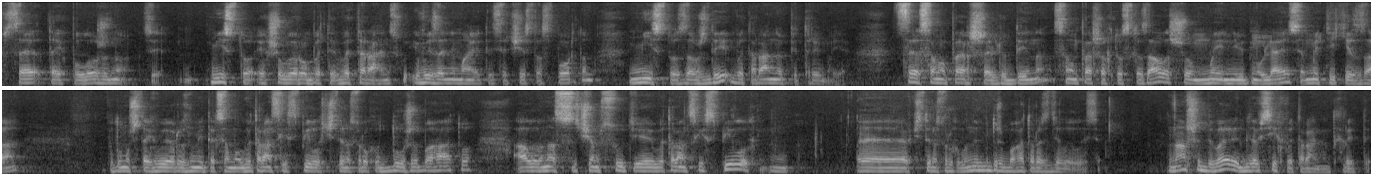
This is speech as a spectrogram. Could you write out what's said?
все так, як положено. Це місто, якщо ви робите ветеранську і ви займаєтеся чисто спортом, місто завжди ветеранів підтримує. Це саме перша людина, саме перша, хто сказала, що ми не відмовляємося, ми тільки за. Тому що, як ви розумієте, так само ветеранських спілок 14 років дуже багато, але в нас чим суть е, ветеранських спілок е, в 14 років вони дуже багато розділилися. Наші двері для всіх ветеранів відкриті.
